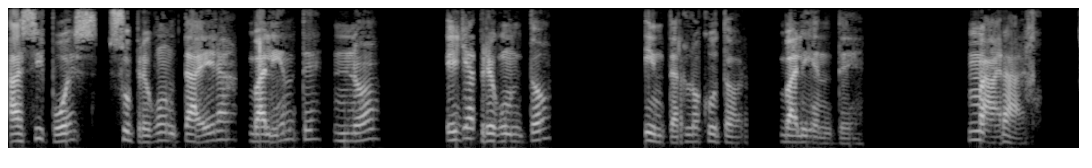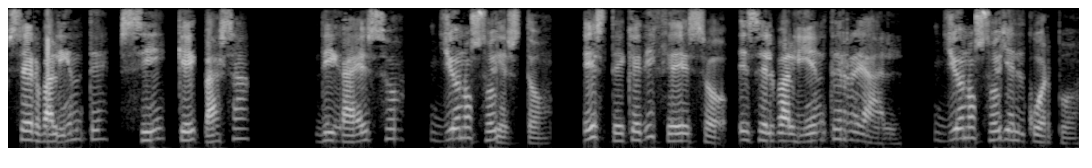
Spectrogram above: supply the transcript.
Así pues, su pregunta era, ¿valiente? ¿No? Ella preguntó. Interlocutor. Valiente. Maharaj. Ser valiente, sí, ¿qué pasa? Diga eso, yo no soy esto. Este que dice eso, es el valiente real. Yo no soy el cuerpo.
